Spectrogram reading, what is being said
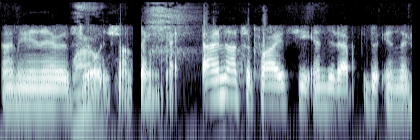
I mean, it was Wow. really something. I'm not surprised he ended up in this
